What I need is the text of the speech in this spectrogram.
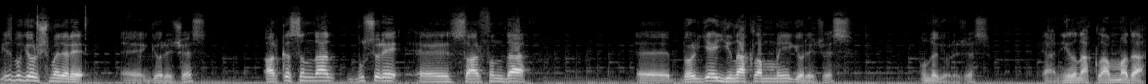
biz bu görüşmeleri e, göreceğiz. Arkasından bu süre e, sarfında e, bölgeye yınaklanmayı göreceğiz. Bunu da göreceğiz. Yani yınaklanma da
